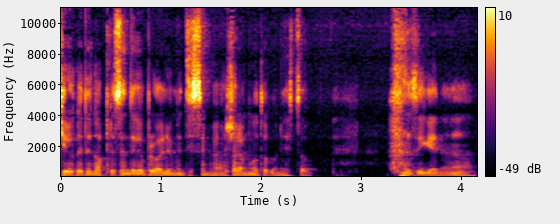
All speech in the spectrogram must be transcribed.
quiero que tengas presente que probablemente se me vaya la moto con esto. Así que nada,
